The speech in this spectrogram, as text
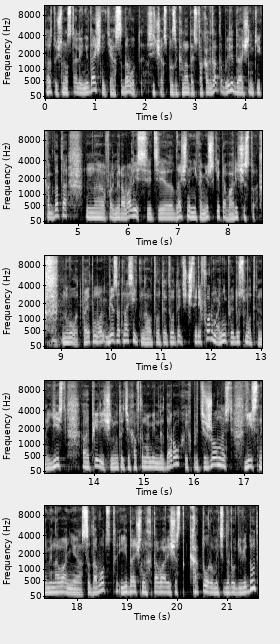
Да, то есть у нас стали не дачники, а садоводы сейчас по законодательству. А когда-то были дачники, и когда-то э, формировались эти дачные некоммерческие товарищества. Вот, поэтому безотносительно вот, вот, это, вот эти четыре формы, они предусмотрены. Есть э, перечень вот этих автомобильных дорог, их протяженность. Есть наименование садоводств и дачных товариществ, к которым эти дороги ведут.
